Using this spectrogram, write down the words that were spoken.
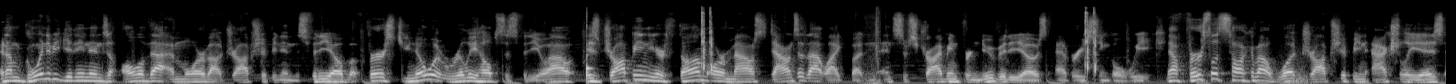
And I'm going to be getting into all of that and more about drop shipping in this video. But first, you know what really helps this video out is dropping your thumb or mouse down to that like button and subscribing for new videos every single week. Now, first, let's talk about what drop shipping actually is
